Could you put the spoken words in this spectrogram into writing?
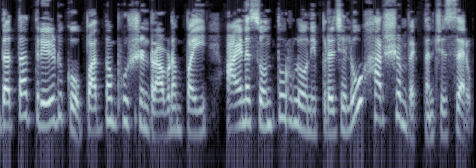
దత్తాత్రేయుడుకు పద్మభూషణ్ రావడంపై ఆయన సొంతూరులోని ప్రజలు హర్షం వ్యక్తం చేశారు.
